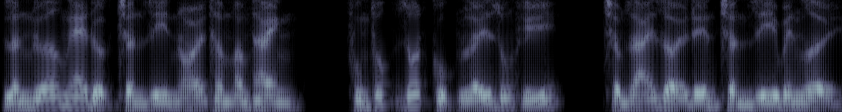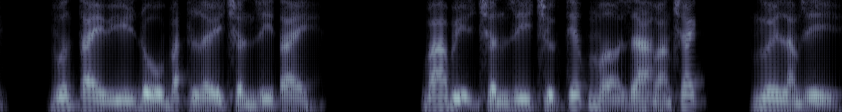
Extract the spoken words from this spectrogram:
Lần nữa nghe được trần di nói thầm âm thanh, phùng thúc rốt cục lấy dũng khí, chậm rãi rời đến trần di bên người, vươn tay y đồ bắt lấy trần di tay. Ba bị trần di trực tiếp mở ra hoán trách, ngươi làm gì?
